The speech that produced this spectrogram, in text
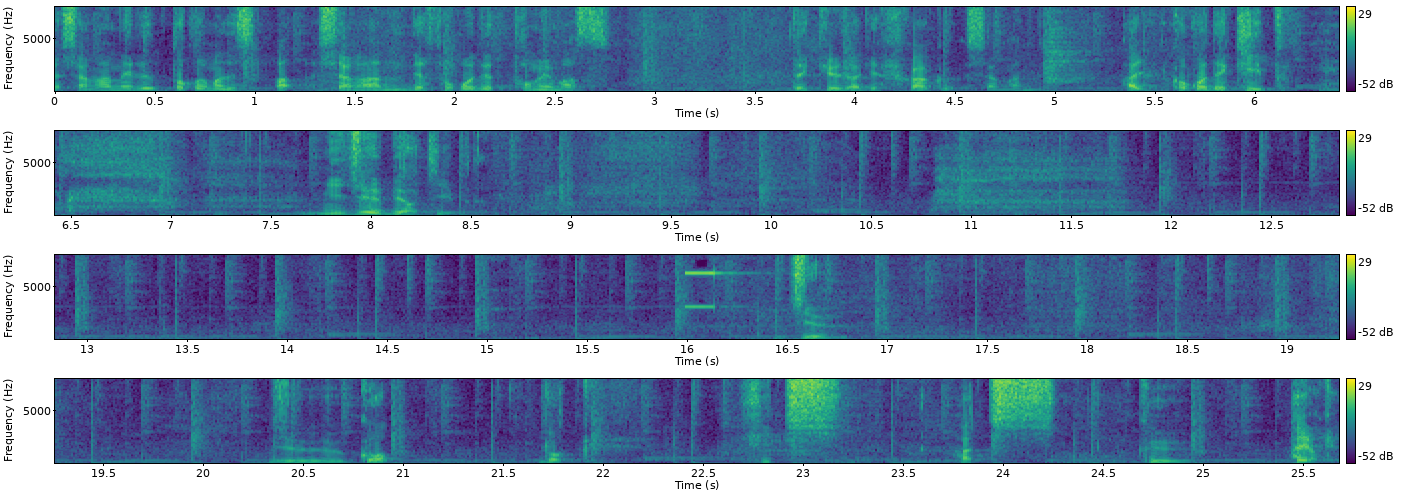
じゃあしゃがめるところまでしあしゃがんでそこで止めます。できるだけ深くしゃがんで。はいここでキープ。20秒キープ。10 15 6 7 8 9はい OK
